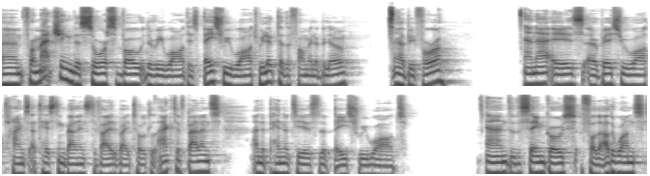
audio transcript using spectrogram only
um, for matching the source vote, the reward is base reward. We looked at the formula below uh, before, and that is a base reward times attesting balance divided by total active balance, and the penalty is the base reward. And the same goes for the other ones,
